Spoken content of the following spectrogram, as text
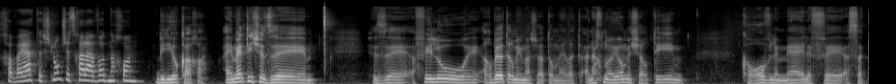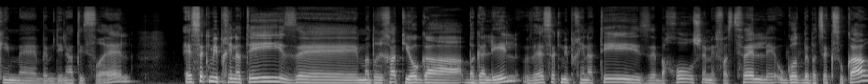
חוויית תשלום שצריכה לעבוד נכון. בדיוק ככה. האמת היא שזה, שזה אפילו אה, הרבה יותר ממה שאת אומרת. אנחנו היום משרתים קרוב ל-100 אלף אה, עסקים אה, במדינת ישראל. עסק מבחינתי זה מדריכת יוגה בגליל, ועסק מבחינתי זה בחור שמפצל עוגות בבצק סוכר,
